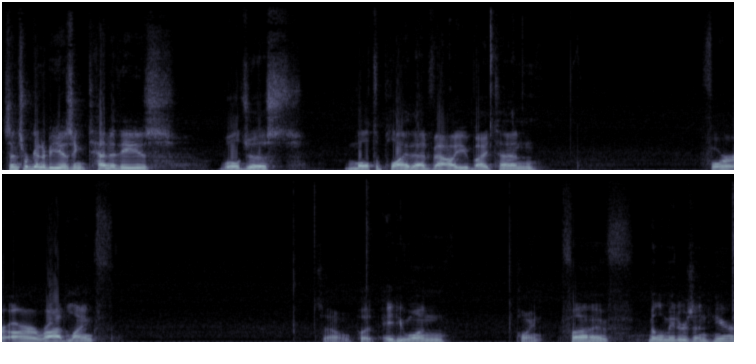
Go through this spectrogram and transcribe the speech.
Since we're going to be using 10 of these, we'll just multiply that value by 10 for our rod length. So we'll put 81.5 millimeters in here.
